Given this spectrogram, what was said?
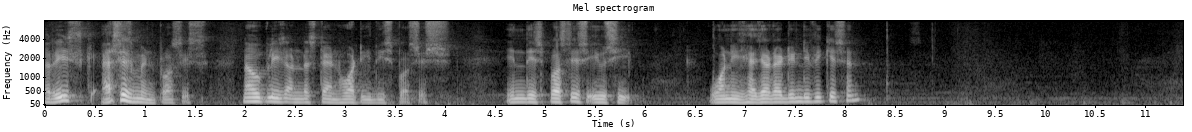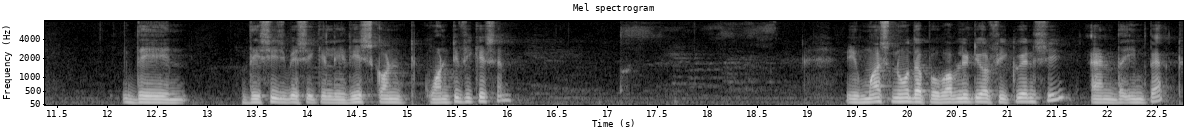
risk assessment process. Now, please understand what is this process. In this process you see one is hazard identification, then this is basically risk quantification. You must know the probability or frequency and the impact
